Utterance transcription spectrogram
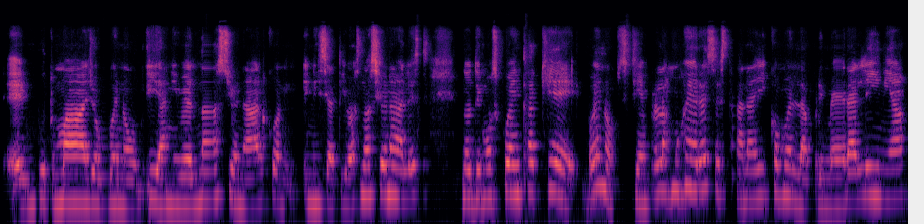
en Putumayo, bueno, y a nivel nacional, con iniciativas nacionales, nos dimos cuenta que, bueno, siempre las mujeres están ahí como en la primera línea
